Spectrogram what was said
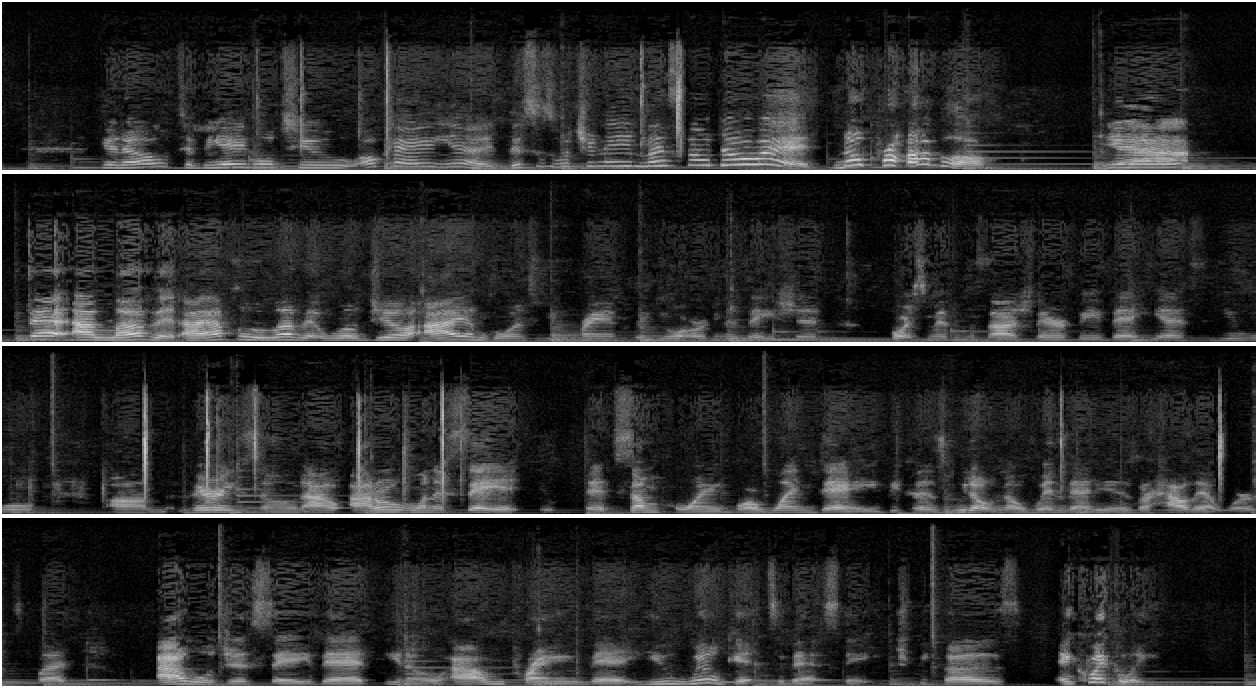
You know, to be able to, okay, yeah, this is what you need. Let's go do it. No problem. You yeah. know that I love it. I absolutely love it. Well, Jill, I am going to be praying for your organization, Portsmouth Massage Therapy, that yes, you will um, very soon. I, I don't want to say it at some point or one day because we don't know when that is or how that works. But I will just say that, you know, I'm praying that you will get to that stage because, and quickly,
